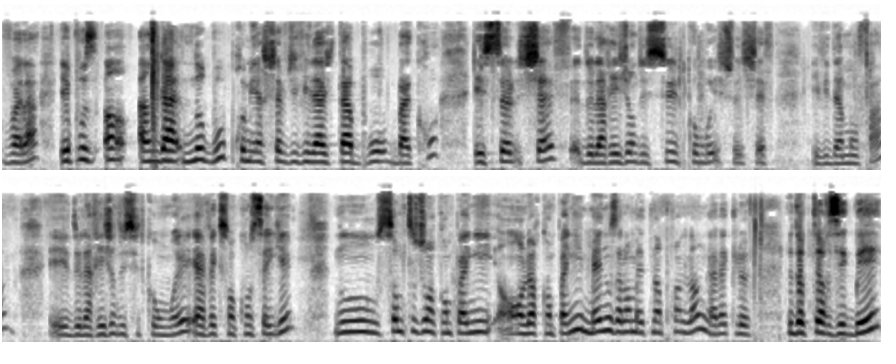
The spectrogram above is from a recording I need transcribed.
voilà, épouse Anga Nobu, première chef du village d'Abro Bakro et seul chef de la région du Sud, Komwe, seul chef évidemment femme, et de la région du Sud Comoué, et avec son conseiller. Nous sommes toujours en compagnie, en leur compagnie, mais nous allons maintenant prendre langue avec le, docteur Zegbe,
